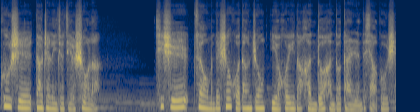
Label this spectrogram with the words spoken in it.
故事到这里就结束了。其实，在我们的生活当中，也会遇到很多很多感人的小故事。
